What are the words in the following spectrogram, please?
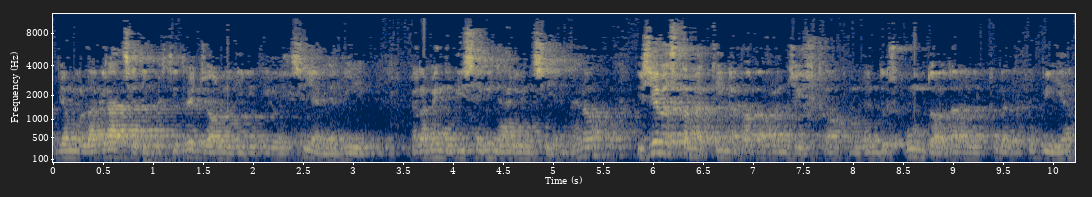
abbiamo la grazia di questi tre giorni di ritiro insieme, di, veramente di seminario insieme. No? Diceva stamattina Papa Francesco, prendendo spunto dalla lettura di Tobia,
